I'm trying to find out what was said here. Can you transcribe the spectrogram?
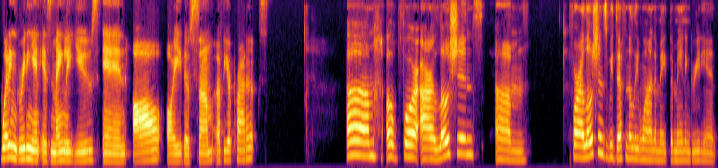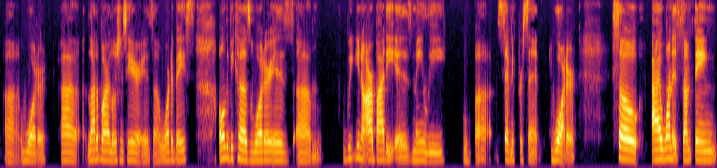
What ingredient is mainly used in all or either some of your products? Um. Oh, for our lotions, um, for our lotions, we definitely want to make the main ingredient uh, water uh, a lot of our lotions here is uh, water based, only because water is um, we you know our body is mainly uh, seventy percent water, so I wanted something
